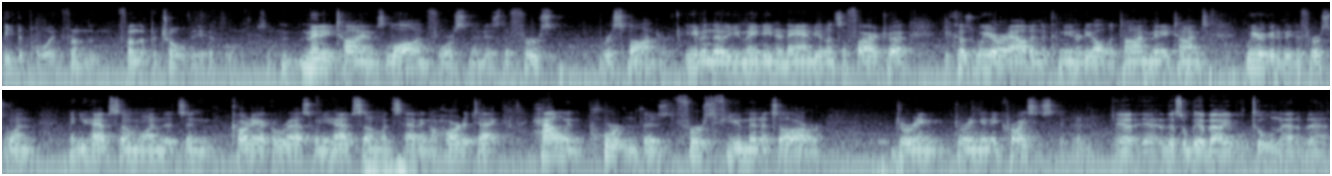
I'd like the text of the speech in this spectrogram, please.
be deployed from the, from the patrol vehicle, so. Many times, law enforcement is the first responder, even though you may need an ambulance, a fire truck, because we are out in the community all the time. Many times, we are going to be the first one, and you have someone that's in cardiac arrest, when you have someone that's having a heart attack, how important those first few minutes mm-hmm. are during, during any crisis like that. Yeah, yeah, this will be a valuable tool in that event.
